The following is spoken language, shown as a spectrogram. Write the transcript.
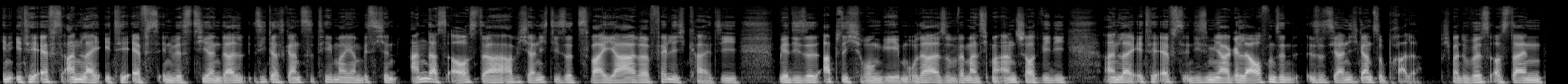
in ETFs, Anleihe-ETFs investieren. Da sieht das ganze Thema ja ein bisschen anders aus. Da habe ich ja nicht diese zwei Jahre Fälligkeit, die mir diese Absicherung geben, oder? Also wenn man sich mal anschaut, wie die Anleihe-ETFs in diesem Jahr gelaufen sind, ist es ja nicht ganz so pralle. Ich meine, du wirst aus deinen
